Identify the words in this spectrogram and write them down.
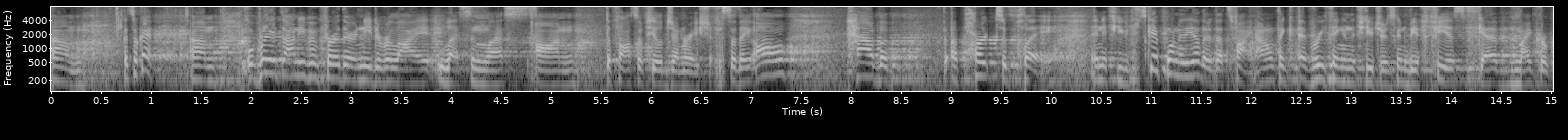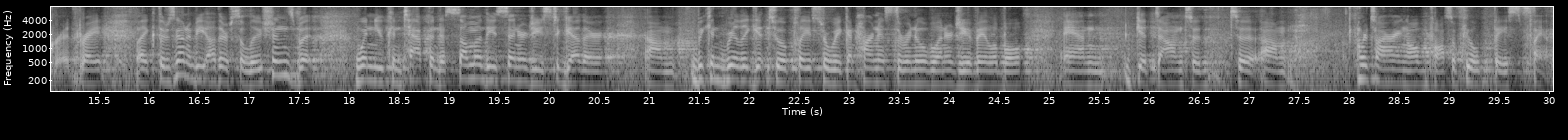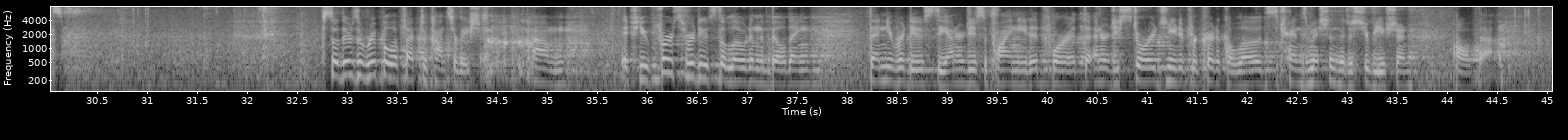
Um, that's okay. Um, we'll bring it down even further and need to rely less and less on the fossil fuel generation. So they all have a, a part to play. And if you skip one or the other, that's fine. I don't think everything in the future is going to be a Phius GEB microgrid, right? Like there's going to be other solutions, but when you can tap into some of these synergies together, um, we can really get to a place where we can harness the renewable energy available and get down to, to um, retiring all fossil fuel-based plants. So there's a ripple effect of conservation. Um, if you first reduce the load in the building, then you reduce the energy supply needed for it, the energy storage needed for critical loads, the transmission, the distribution, all of that.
